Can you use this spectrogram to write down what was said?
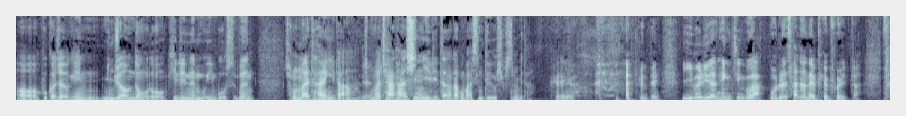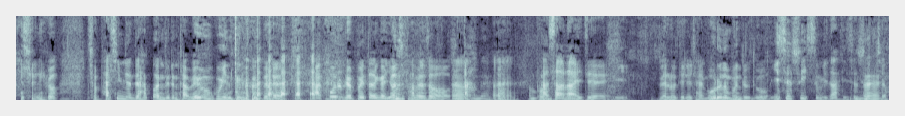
어 국가적인 민주화 운동으로 기리는 이 모습은 정말 다행이다. 네. 정말 잘 하신 일이다라고 말씀드리고 싶습니다. 그래요. 근데 임을 위한 행진곡 악보를 사전에 배포했다. 사실은 이거 저 80년대 학번들은 다 외우고 네. 있는 건데 악보를 배포했다는 건 연습하면서 갔다. 네. 네. 어, 가사나 이제 이 멜로디를 잘 모르는 분들도 있을 수 있습니다. 있을 수 네. 있죠.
